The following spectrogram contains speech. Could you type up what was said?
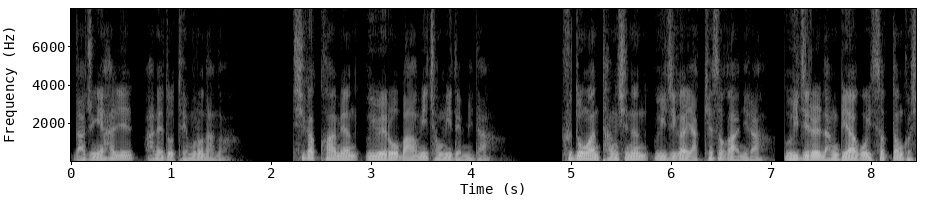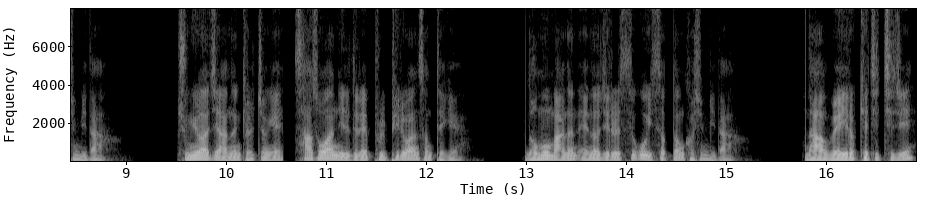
나중에 할 일, 안 해도 됨으로 나눠. 시각화하면 의외로 마음이 정리됩니다. 그동안 당신은 의지가 약해서가 아니라 의지를 낭비하고 있었던 것입니다. 중요하지 않은 결정에 사소한 일들의 불필요한 선택에 너무 많은 에너지를 쓰고 있었던 것입니다. 나 왜 이렇게 지치지?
